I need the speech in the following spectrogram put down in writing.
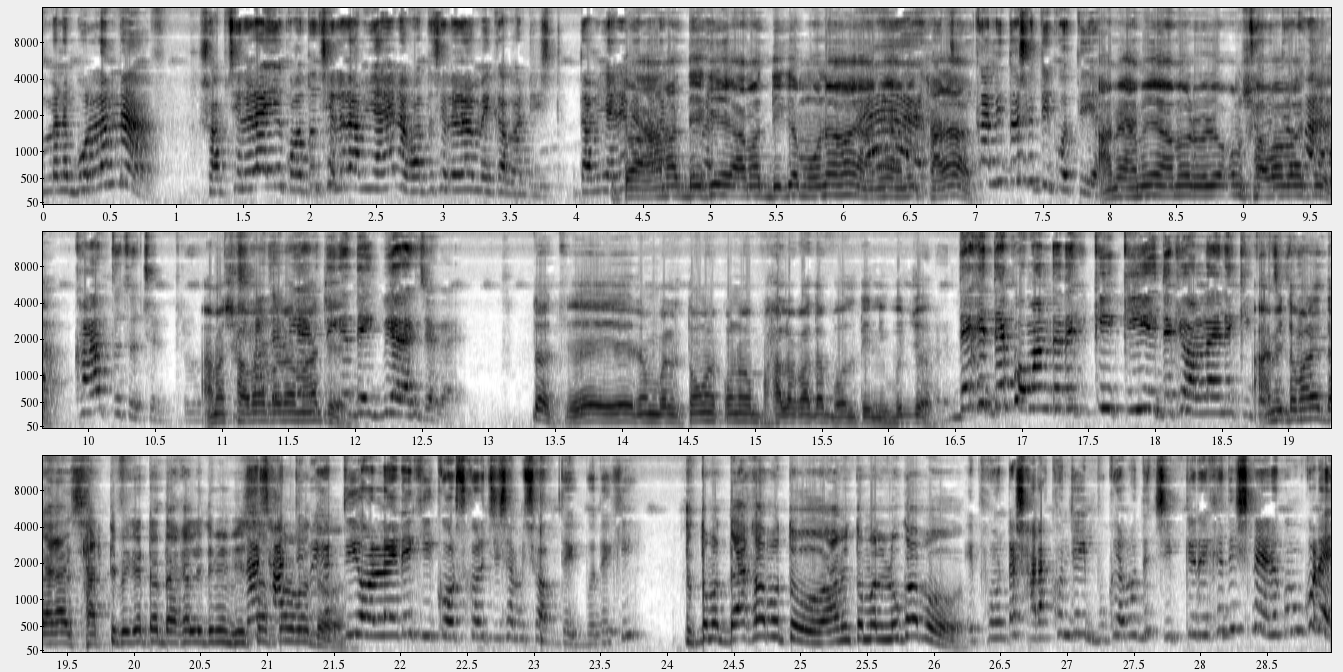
মানে বললাম না সব ছেলেরা এই কত ছেলেরা আমি জানি না কত ছেলেরা মেকআপ আর্টিস্ট তা আমি জানি তো আমার দেখে আমার দিকে মনে হয় আমি আমি হ্যাঁ, খারাপ। চুলকানি তো সত্যি করতে আমি আমি আমার ওই রকম স্বভাব আছে। খারাপ, তো তোর চরিত্র। আমার স্বভাব ওরম আছে। দেখবি আর এক জায়গায়। তো এ- এরকম বলে তোমার কোনো ভালো কথা বলতে নি বুঝছ? দেখি কি কি দেখি অনলাইনে কি আমি তোমার দেখা সার্টিফিকেটটা দেখালে তুমি বিশ্বাস করবে তো? তুই অনলাইনে কি কোর্স করেছিস আমি সব দেখব দেখি। তো তোমার দেখাবো তো আমি তোমার লুকাবো। এই ফোনটা সারাক্ষণ যে এই বুকের মধ্যে চিপকে রেখে দিস না এরকম করে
